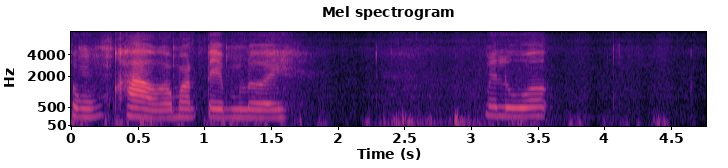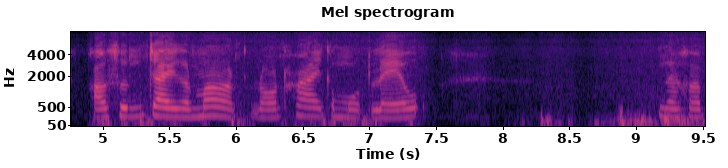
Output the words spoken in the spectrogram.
ส่งข่าวกันมาเต็มเลย ไม่รู้ว่า เขาสนใจกันมากร้องไห้กันหมดแล้ว นะครับ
